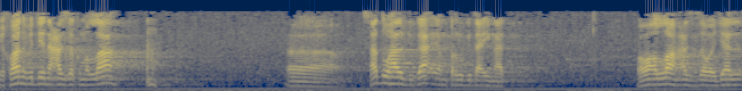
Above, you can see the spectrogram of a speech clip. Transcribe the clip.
Ikhwan fillah azakumullah. Uh, satu hal juga yang perlu kita ingat bahwa Allah Azza wa Jal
